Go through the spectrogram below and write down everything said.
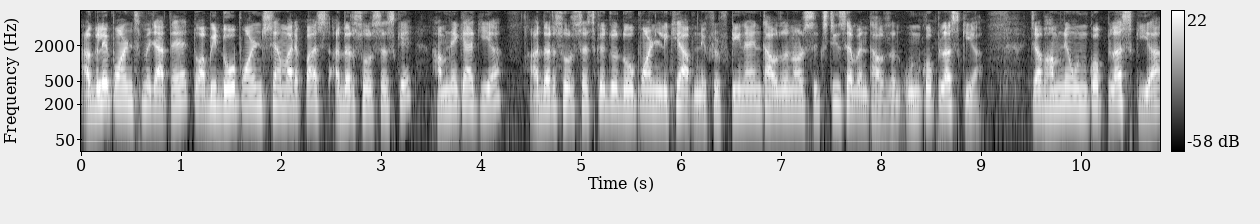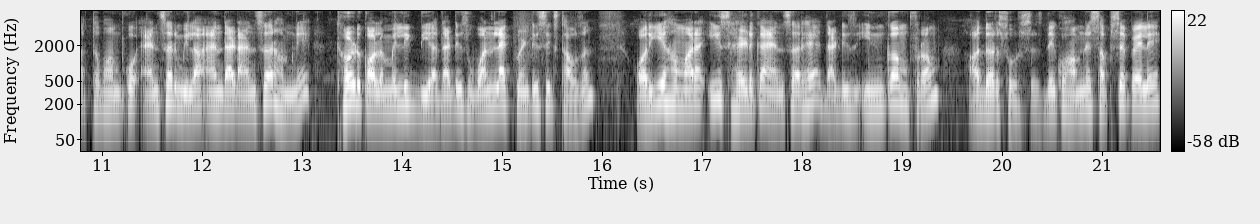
अगले पॉइंट्स में जाते हैं तो अभी दो पॉइंट्स हैं हमारे पास अदर सोर्सेज के। हमने क्या किया? अदर सोर्सेज के जो दो पॉइंट लिखे आपने फिफ्टी नाइन थाउज़ेंड और सिक्सटी सेवन थाउज़ेंड उनको प्लस किया। जब हमने उनको प्लस किया, तब हमको आंसर मिला एंड दैट आंसर हमने थर्ड कॉलम में लिख दिया that is one lakh twenty six thousand और ये हमारा इस हेड का आंसर है that is income from other sources देखो, हमने सबसे पहले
